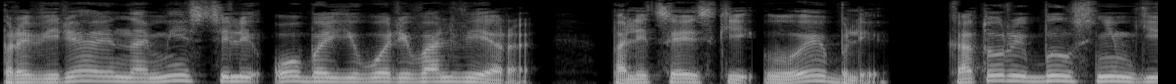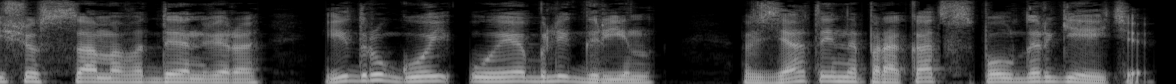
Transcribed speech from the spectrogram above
проверяя, на месте ли оба его револьвера, полицейский Уэбли, который был с ним еще с самого Денвера, и другой Уэбли Грин, взятый на прокат в Сполдергейте.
